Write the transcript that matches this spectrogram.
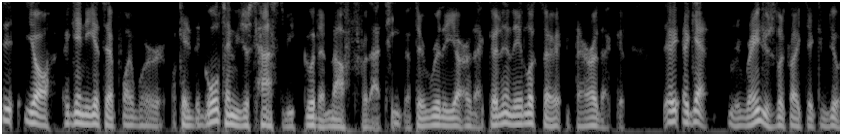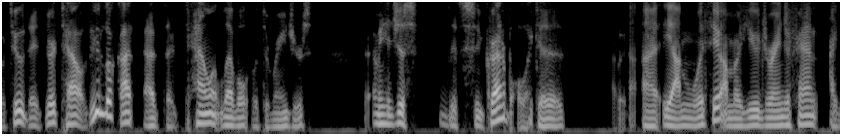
you know, again, you get to that point where okay, the goaltending just has to be good enough for that team if they really are that good, and they look like they are that good. They, again, the Rangers look like they can do it too. They, they're talent. They look at, at the talent level with the Rangers. I mean, it just it's incredible. Like a Uh, yeah, I'm with you. I'm a huge Ranger fan. I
